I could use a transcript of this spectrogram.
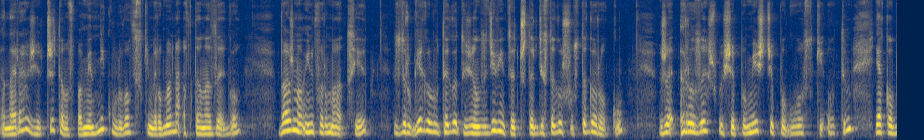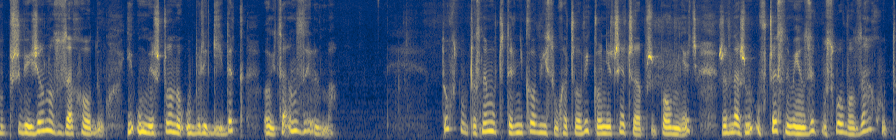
A na razie czytam w pamiętniku lwowskim Romana Aftanazego ważną informację z 2 lutego 1946 roku, że rozeszły się po mieście pogłoski o tym, jakoby przywieziono z zachodu i umieszczono u Brygidek ojca Anselma. Tu współczesnemu czytelnikowi i słuchaczowi koniecznie trzeba przypomnieć, że w naszym ówczesnym języku słowo Zachód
